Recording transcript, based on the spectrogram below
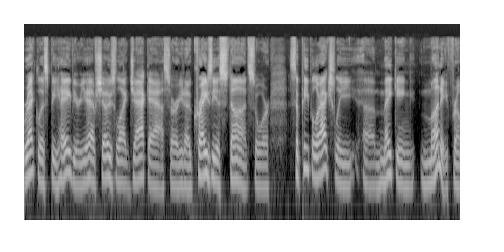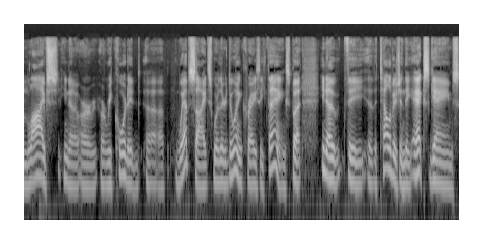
reckless behavior. You have shows like Jackass or, you know, Craziest Stunts or so people are actually uh, making money from lives, you know, or, or recorded uh, websites where they're doing crazy things. But, you know, the the television, the X Games,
